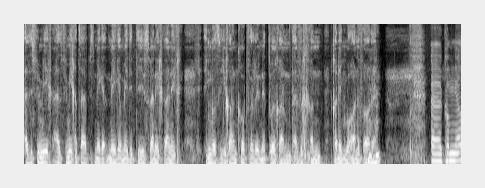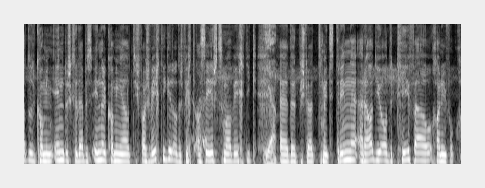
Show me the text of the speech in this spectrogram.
es ist für mich, also für mich hat es etwas mega, mega Meditives, wenn ich, wenn ich irgendwo sein kann, Kopfhörer nicht tun kann und einfach kann, kann irgendwo anfahren. Äh, Coming Out oder Coming In, du hast gesagt, eben, das innere Coming Out ist fast wichtiger oder vielleicht als erstes Mal wichtig. Ja. Äh, da bist du jetzt mit drin. Radio oder TV kann ich, kann ich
